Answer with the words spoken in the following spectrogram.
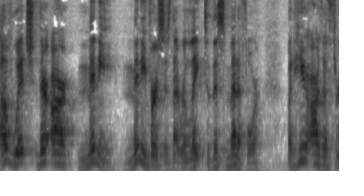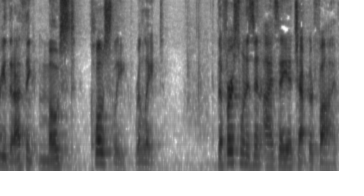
of which there are many, many verses that relate to this metaphor. But here are the three that I think most closely relate. The first one is in Isaiah chapter 5.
